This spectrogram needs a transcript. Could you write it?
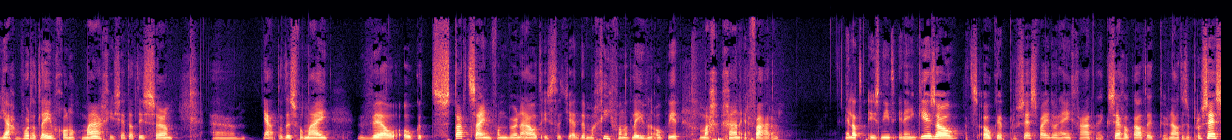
ja, wordt het leven gewoon ook magisch. Dat, is, ja, dat is voor mij wel ook het start zijn van burn-out, is dat je de magie van het leven ook weer mag gaan ervaren. En dat is niet in één keer zo. Dat is ook het proces waar je doorheen gaat. Ik zeg ook altijd, burn-out is een proces.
